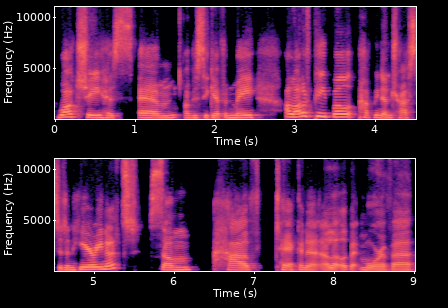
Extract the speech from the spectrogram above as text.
what she has um, obviously given me, a lot of people have been interested in hearing it. Some have taken it a little bit more of a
